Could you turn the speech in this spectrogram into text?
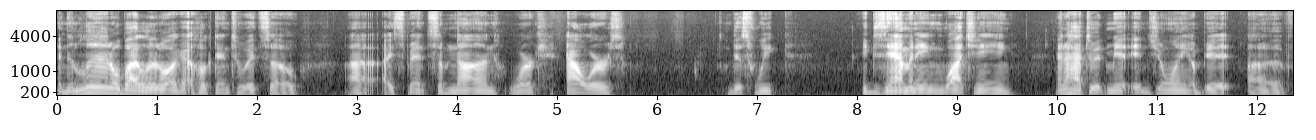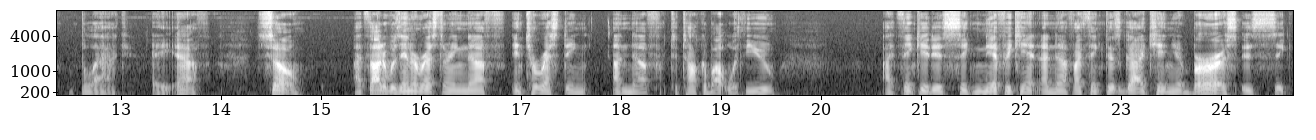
And then little by little, I got hooked into it. So uh, I spent some non-work hours this week examining, watching, and I have to admit, enjoying a bit of Black AF. So, I thought it was interesting enough, interesting enough to talk about with you. I think it is significant enough. I think this guy Kenya Burris is sig-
